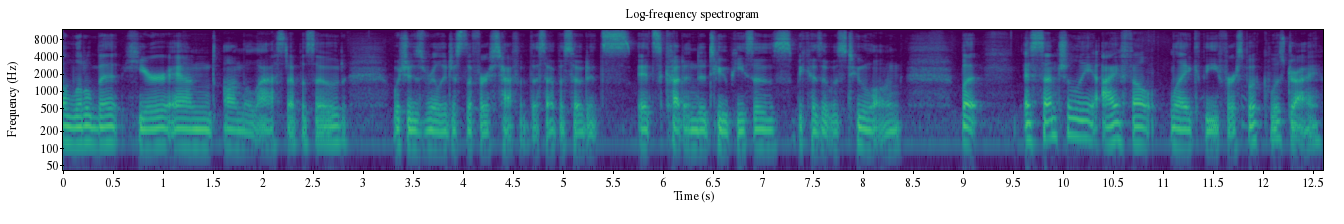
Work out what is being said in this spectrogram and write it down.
a little bit here and on the last episode, which is really just the first half of this episode. It's it's cut into two pieces because it was too long, but essentially, I felt like the first book was dry,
